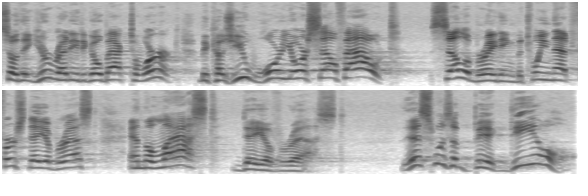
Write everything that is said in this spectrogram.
so that you're ready to go back to work because you wore yourself out celebrating between that first day of rest and the last day of rest. This was a big deal.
